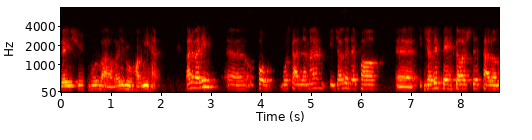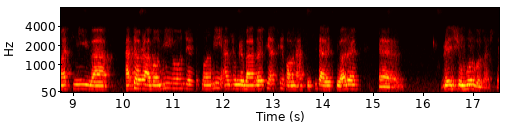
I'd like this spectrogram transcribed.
رئیس جمهور و آقای روحانی هست. بنابراین خب مسلما ایجاد رفاه ایجاد بهداشت سلامتی و حتی روانی و جسمانی از جمله وظایفی است که قانون اساسی در اختیار رئیس جمهور گذاشته.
